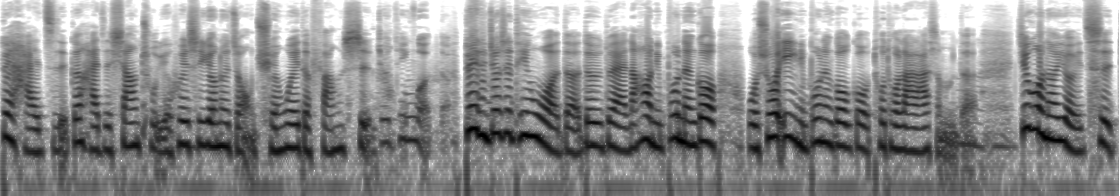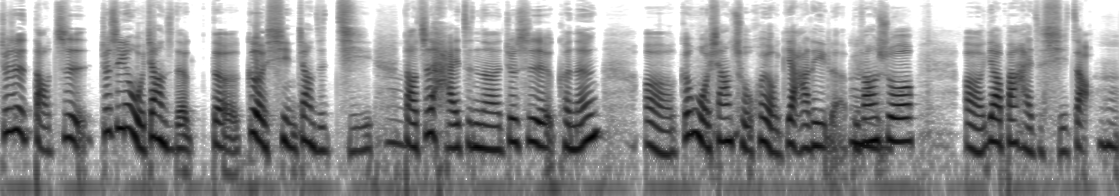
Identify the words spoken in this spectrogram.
对孩子跟孩子相处，也会是用那种权威的方式，就听我的，对你就是听我的，对不对？然后你不能够我说一，你不能够给我拖拖拉拉什么的。结果呢，有一次就是导致，就是因为我这样子的的个性这样子急，导致孩子呢，就是可能呃跟我相处会有压力了，比方说。呃，要帮孩子洗澡，嗯，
